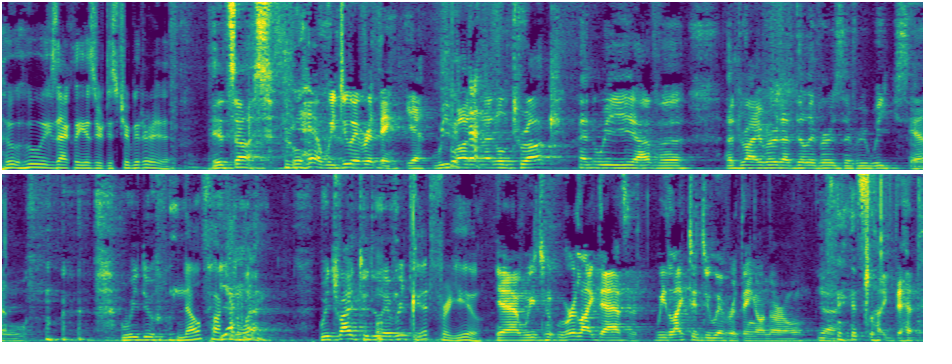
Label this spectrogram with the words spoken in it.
who who exactly is your distributor? it's us. Yeah, we do everything. Yeah. we bought a little truck and we have a, a driver that delivers every week. So we do. No fucking Yeah, way. We try to do everything. Good for you. Yeah, we we're like that. We like to do everything on our own. Yeah. it's like that.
